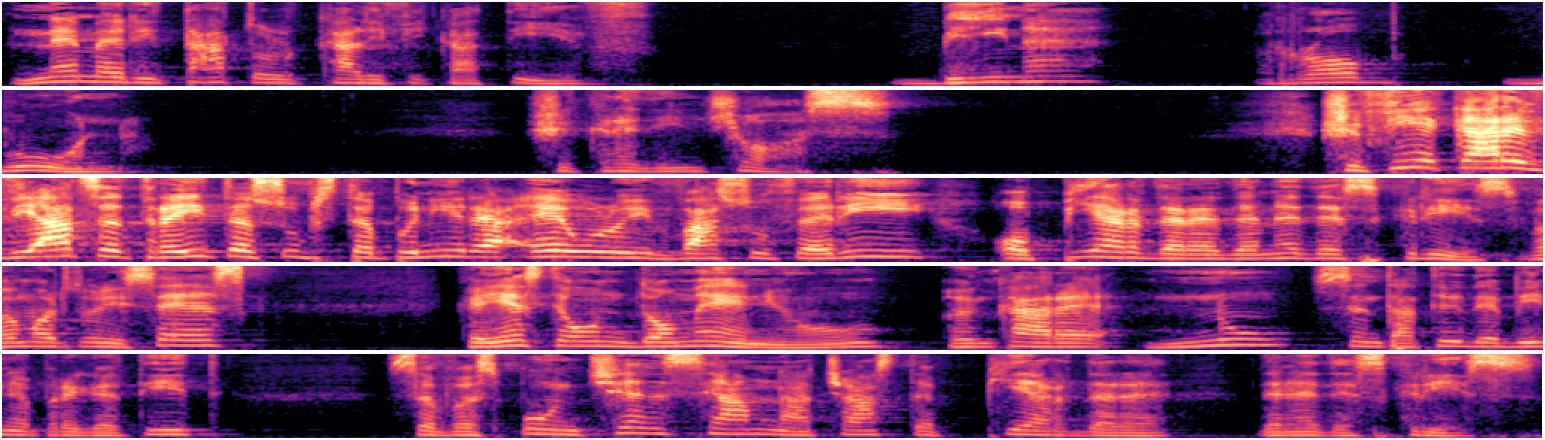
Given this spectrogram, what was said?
nemeritatul calificativ. Bine, rob bun și credincios. Și fiecare viață trăită sub stăpânirea eului va suferi o pierdere de nedescris. Vă mărturisesc că este un domeniu în care nu sunt atât de bine pregătit să vă spun ce înseamnă această pierdere de nedescris.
